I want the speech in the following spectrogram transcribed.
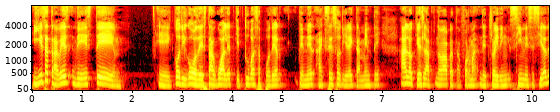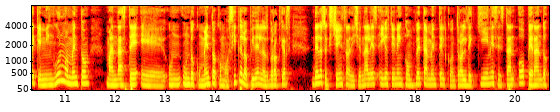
Y es a través de este eh, código o de esta wallet que tú vas a poder tener acceso directamente a lo que es la nueva plataforma de trading sin necesidad de que en ningún momento mandaste eh, un, un, documento como si te lo piden los brokers de los exchanges tradicionales. Ellos tienen completamente el control de quiénes están operando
